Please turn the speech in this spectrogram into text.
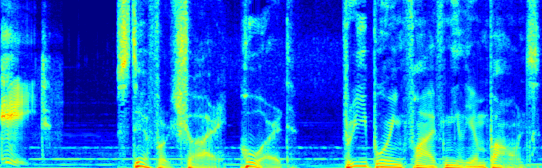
8. Staffordshire hoard 3.5 million pounds.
